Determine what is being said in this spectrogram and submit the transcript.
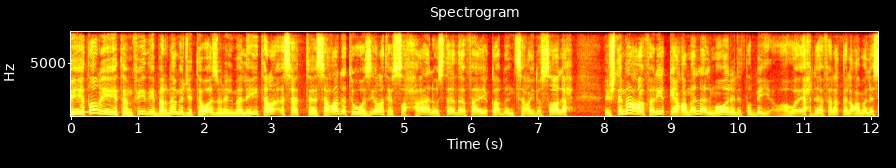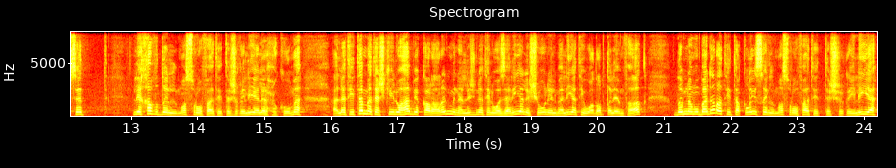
في إطار تنفيذ برنامج التوازن المالي ترأست سعادة وزيرة الصحة الأستاذة فائقة بنت سعيد الصالح اجتماع فريق عمل الموارد الطبية وهو إحدى فرق العمل الست لخفض المصروفات التشغيلية للحكومة التي تم تشكيلها بقرار من اللجنة الوزارية للشؤون المالية وضبط الإنفاق ضمن مبادرة تقليص المصروفات التشغيلية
